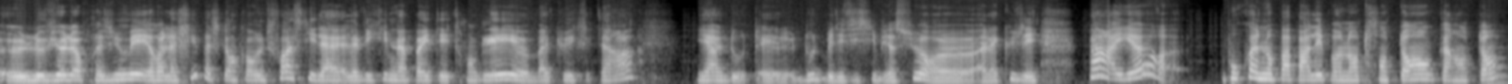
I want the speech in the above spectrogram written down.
euh, le violeur présumé est relâché parce qu'encore une fois, si la, victime n'a pas été étranglée, euh, battue, etc., il y a un doute. Et le doute bénéficie bien sûr euh, à l'accusé. Par ailleurs, pourquoi elles n'ont pas parlé pendant 30 ans, 40 ans?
